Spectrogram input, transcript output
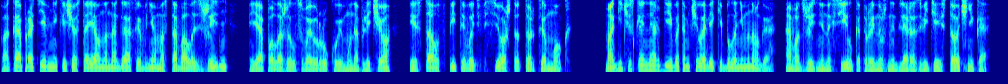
Пока противник еще стоял на ногах и в нем оставалась жизнь, я положил свою руку ему на плечо и стал впитывать все, что только мог. Магической энергии в этом человеке было немного, а вот жизненных сил, которые нужны для развития источника,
